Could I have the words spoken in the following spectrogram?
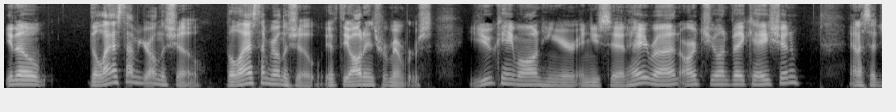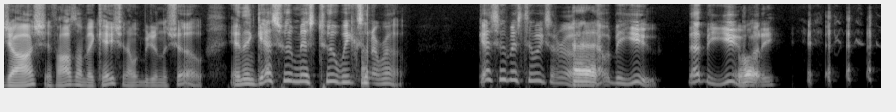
You know, the last time you're on the show, the last time you're on the show, if the audience remembers, you came on here and you said, "Hey, Ryan, aren't you on vacation?" And I said, "Josh, if I was on vacation, I wouldn't be doing the show." And then guess who missed two weeks in a row? Guess who missed two weeks in a row? Uh, that would be you. That'd be you, well, buddy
